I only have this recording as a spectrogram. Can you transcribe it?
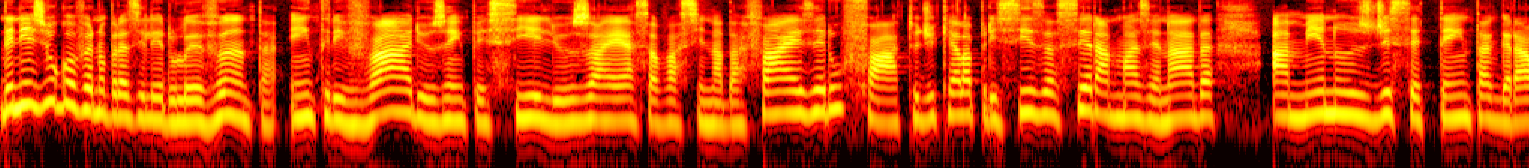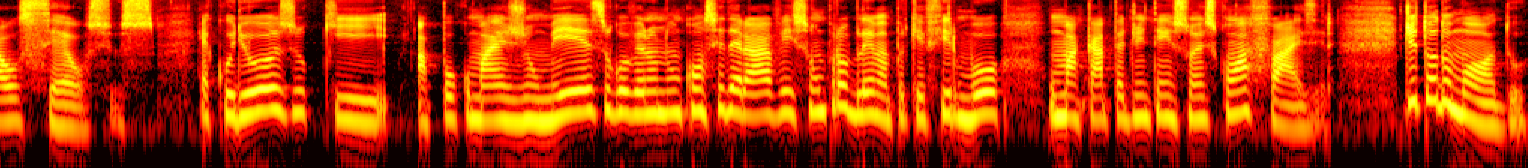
Denise, o governo brasileiro levanta, entre vários empecilhos a essa vacina da Pfizer, o fato de que ela precisa ser armazenada a menos de 70 graus Celsius. É curioso que há pouco mais de um mês o governo não considerava isso um problema, porque firmou uma carta de intenções com a Pfizer. De todo modo,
